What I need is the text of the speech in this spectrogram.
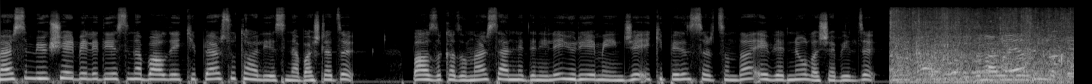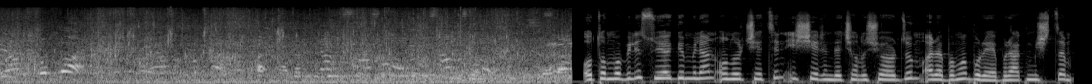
Mersin Büyükşehir Belediyesi'ne bağlı ekipler su tahliyesine başladı. Bazı kadınlar sel nedeniyle yürüyemeyince ekiplerin sırtında evlerine ulaşabildi. Otomobili suya gömülen Onur Çetin iş yerinde çalışıyordum. Arabamı buraya bırakmıştım.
